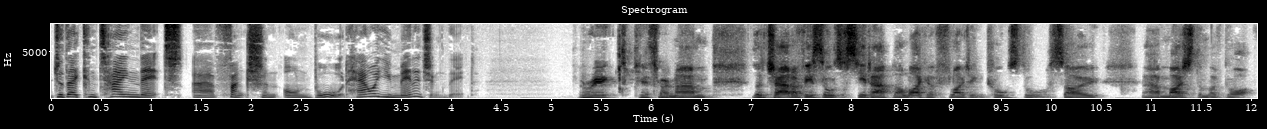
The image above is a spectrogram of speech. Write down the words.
Do they contain that uh, function on board? How are you managing that? Correct, Catherine. Um, the charter vessels are set up, they're like a floating cool store. So uh, most of them have got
